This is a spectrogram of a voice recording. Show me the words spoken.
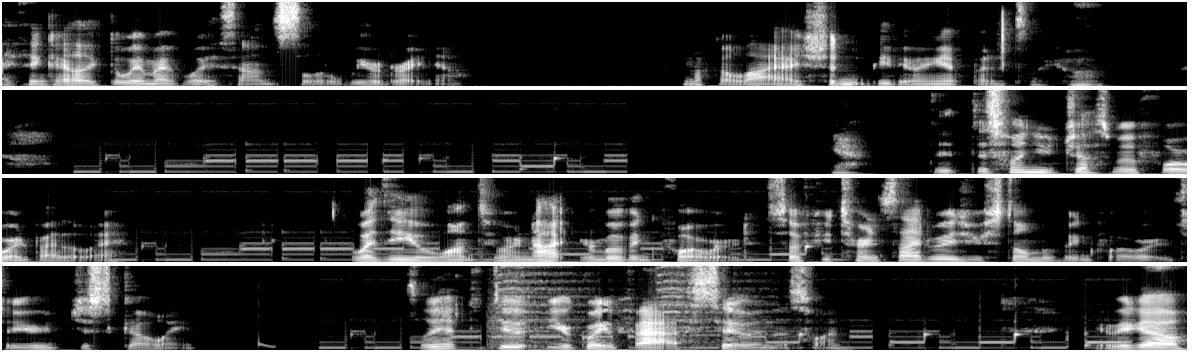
I think I like the way my voice sounds. It's a little weird right now. I'm not gonna lie, I shouldn't be doing it, but it's like, this one you just move forward, by the way. Whether you want to or not, you're moving forward. So if you turn sideways, you're still moving forward. So you're just going. So we have to do. It. You're going fast too in this one. Here we go.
